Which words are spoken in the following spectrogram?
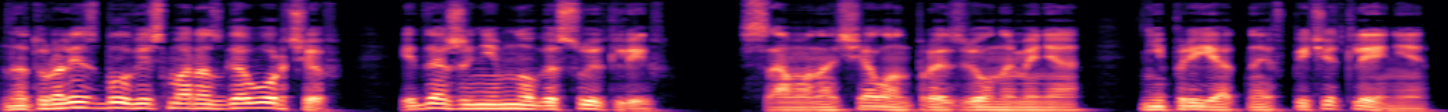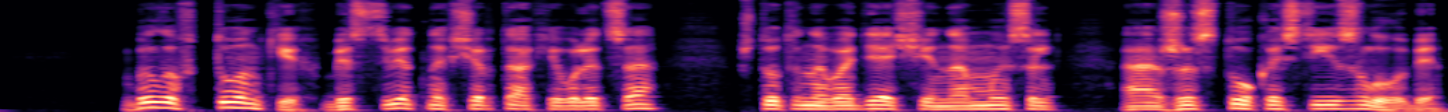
Натуралист был весьма разговорчив и даже немного суетлив. С самого начала он произвел на меня неприятное впечатление. Было в тонких, бесцветных чертах его лица что-то наводящее на мысль о жестокости и злобе.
